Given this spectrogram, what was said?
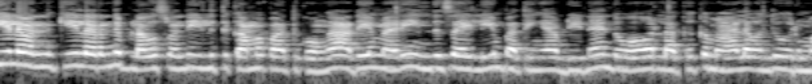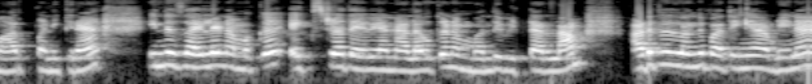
கீழே வந்து கீழே இருந்து ப்ளவுஸ் வந்து இழுத்துக்காமல் பார்த்துக்கோங்க. அதே மாதிரி இந்த சைட்லேயும் பார்த்தீங்க அப்படின்னா இந்த ஓவர்லாக்குக்கு மேலே வந்து ஒரு மார்க் பண்ணிக்கிறேன். இந்த சைடில் நமக்கு எக்ஸ்ட்ரா தேவையான அளவுக்கு நம்ம வந்து விட்டுறலாம். அடுத்தது வந்து பார்த்தீங்க அப்படின்னா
